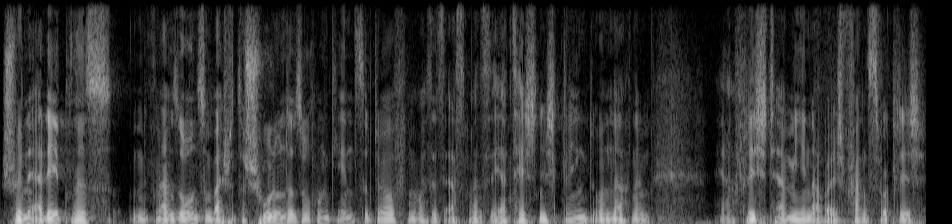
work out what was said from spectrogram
schöne Erlebnis, mit meinem Sohn zum Beispiel zur Schuluntersuchung gehen zu dürfen, was jetzt erstmal sehr technisch klingt und nach einem ja, Pflichttermin, aber ich fand es wirklich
